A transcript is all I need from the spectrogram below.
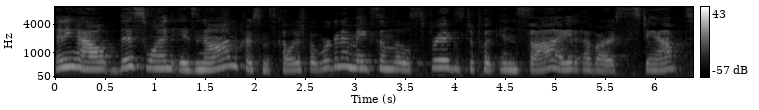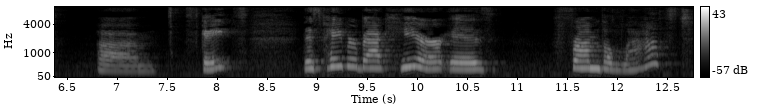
Anyhow, this one is non-Christmas colors, but we're gonna make some little sprigs to put inside of our stamped um, skates. This paper back here is from the last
